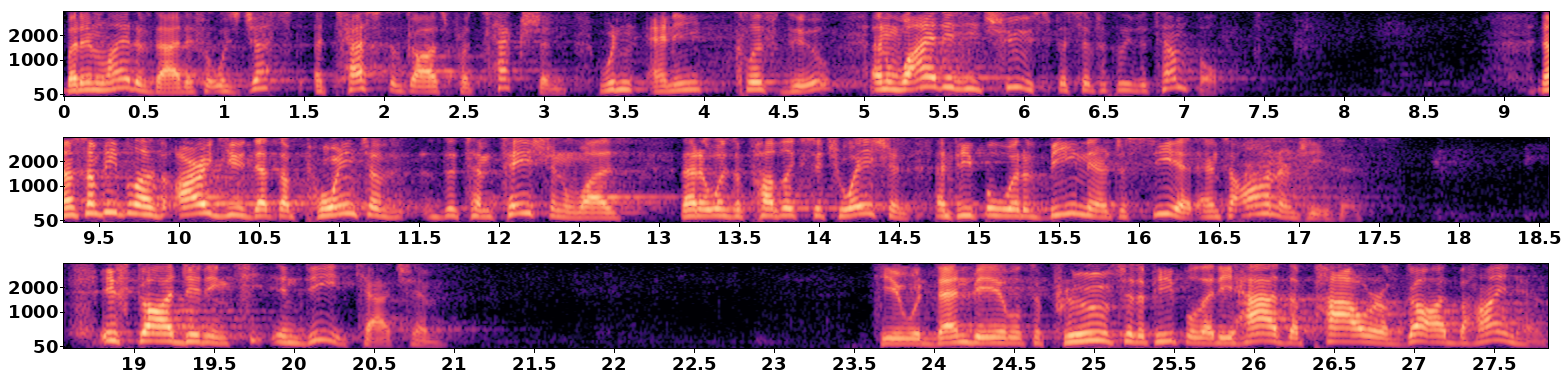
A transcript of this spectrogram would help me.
But in light of that, if it was just a test of God's protection, wouldn't any cliff do? And why did he choose specifically the temple? Now, some people have argued that the point of the temptation was that it was a public situation and people would have been there to see it and to honor Jesus. If God did in- indeed catch him, he would then be able to prove to the people that he had the power of God behind him.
